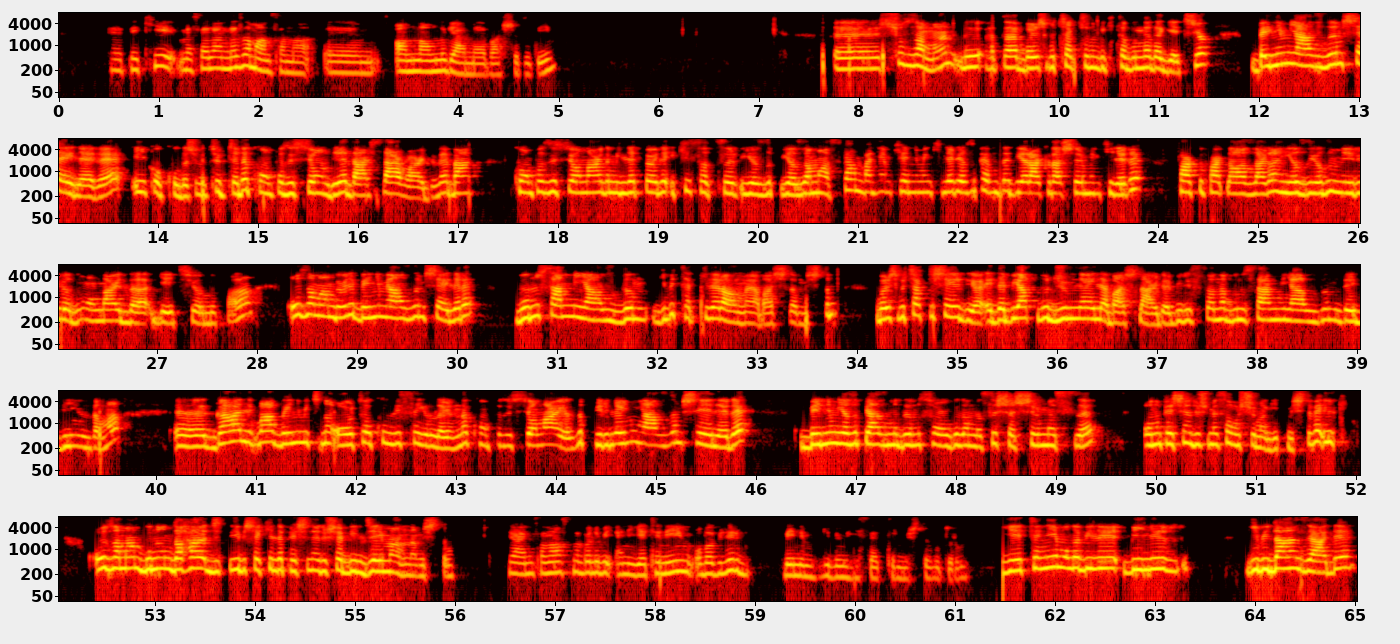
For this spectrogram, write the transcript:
E, peki mesela ne zaman sana e, anlamlı gelmeye başladı diyeyim? E, şu zaman bu hatta Barış Bıçakçı'nın bir kitabında da geçiyor benim yazdığım şeylere ilkokulda şimdi Türkçe'de kompozisyon diye dersler vardı ve ben kompozisyonlarda millet böyle iki satır yazıp yazamazken ben hem kendiminkileri yazıp hem de diğer arkadaşlarımınkileri farklı farklı ağızlardan yazıyordum, veriyordum. Onlar da geçiyordu falan. O zaman böyle benim yazdığım şeylere bunu sen mi yazdın gibi tepkiler almaya başlamıştım. Barış Bıçakçı şey diyor, edebiyat bu cümleyle başlar diyor. Birisi sana bunu sen mi yazdın dediğin zaman e, galiba benim için o ortaokul lise yıllarında kompozisyonlar yazıp birilerinin yazdığım şeyleri benim yazıp yazmadığımı sorgulaması, şaşırması, onun peşine düşmesi hoşuma gitmişti ve ilk o zaman bunun daha ciddi bir şekilde peşine düşebileceğimi anlamıştım. Yani sana aslında böyle bir hani yeteneğim olabilir benim gibi mi hissettirmişti bu durum? Yeteneğim olabilir bilir gibiden ziyade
